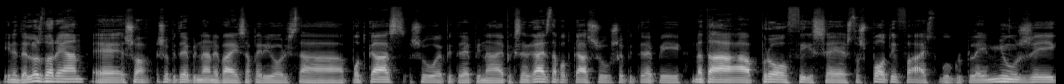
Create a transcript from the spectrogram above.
είναι εντελώς δωρεάν, ε, σου, σου επιτρέπει να ανεβάζει απεριόριστα podcast, σου επιτρέπει να επεξεργάζεις τα podcast σου, σου επιτρέπει να τα προωθείς ε, στο Spotify, στο Google Play Music,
